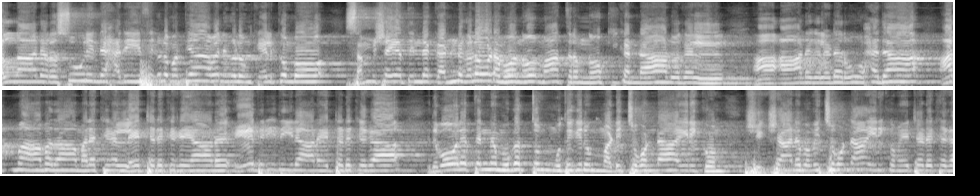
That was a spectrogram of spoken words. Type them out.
അള്ളാന്റെ റസൂലിന്റെ ഹദീസുകളും അധ്യാപനങ്ങളും കേൾക്കുമ്പോ സംശയത്തിന്റെ കണ്ണുകളോടെ നോ മാത്രം നോക്കി കണ്ട ആളുകൾ ആ ആളുകളുടെ റൂഹത ആത്മാവത മലക്കുകൾ ഏറ്റെടുക്കുകയാണ് ഏത് രീതിയിലാണ് ഏറ്റെടുക്കുക ഇതുപോലെ തന്നെ മുഖത്തും മുതുകിലും മടിച്ചുകൊണ്ടായിരിക്കും ശിക്ഷ അനുഭവിച്ചുകൊണ്ടായിരിക്കും ഏറ്റെടുക്കുക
